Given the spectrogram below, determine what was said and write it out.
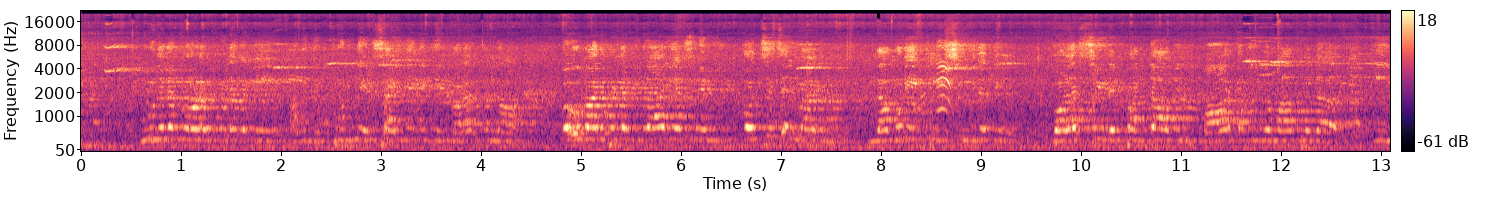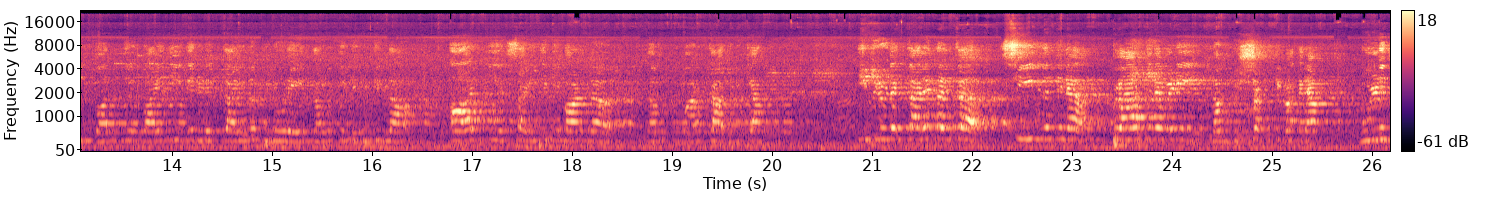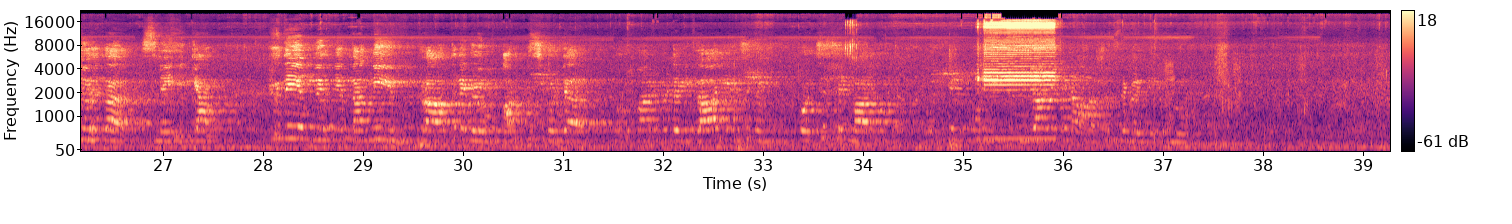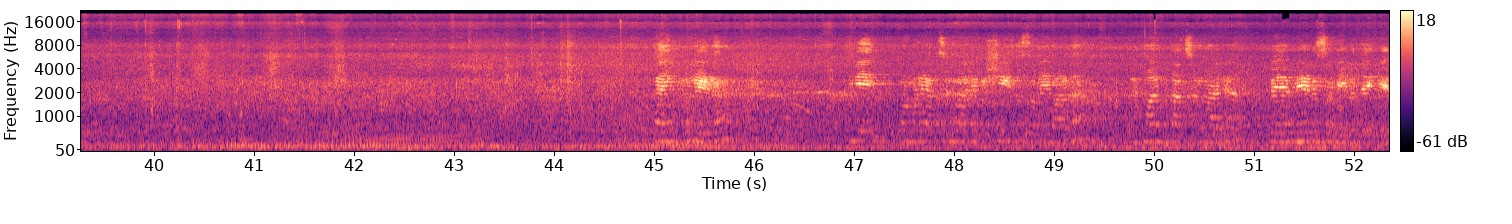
മുതലക്കോളം ഇടവകയെ അതിന്റെ പുണ്യ സൈന്യത്തിൽ വളർത്തുന്ന ബഹുമാനപ്പെട്ട വികാരി അച്ഛനും കൊച്ചച്ഛന്മാരും നമ്മുടെയൊക്കെ ജീവിതത്തിൽ വളർച്ചയുടെ പന്താവിൽ മാർഗീകമാകുന്നത് ഈ വന്ധ്യ വൈദികരുടെ കൈവപ്പിലൂടെ നമുക്ക് ലഭിക്കുന്ന ആത്മീയ സൈന്യമാണെന്ന് നമുക്ക് മറക്കാതിരിക്കാം. ഇവരുടെ കരങ്ങൾക്ക് ജീവിതത്തിന് പ്രാർത്ഥന വഴി നമുക്ക് ശക്തി പകരാം. ഉള്ളു തുറന്ന് സ്നേഹിക്കാം. ഹൃദയം നിറഞ്ഞ നന്ദിയും പ്രാർത്ഥനകളും അർപ്പിച്ചുകൊണ്ട് ബഹുമാനപ്പെട്ട വികാരിയച്ഛനും കൊച്ചച്ഛന്മാർക്കും താങ്ക് യു ഇനി നമ്മുടെ അച്ഛന്മാരെ വിഷ് സമയമാണ്. ബഹുമാനപ്പെട്ട അച്ഛന്മാർ പേമയുടെ സമീപത്തേക്ക്.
